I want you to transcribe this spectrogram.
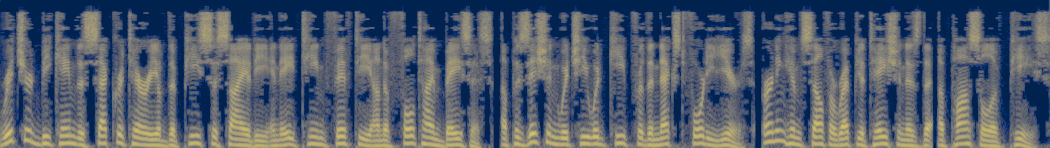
Richard became the secretary of the Peace Society in 1850 on a full-time basis, a position which he would keep for the next 40 years, earning himself a reputation as the «apostle of peace».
